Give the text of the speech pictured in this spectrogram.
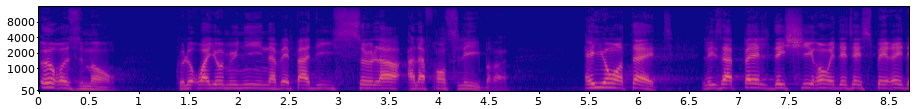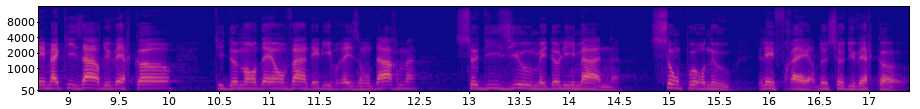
Heureusement que le Royaume-Uni n'avait pas dit cela à la France libre. Ayons en tête les appels déchirants et désespérés des maquisards du Vercors qui demandaient en vain des livraisons d'armes. Ceux d'Izium et de Liman sont pour nous les frères de ceux du Vercors.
